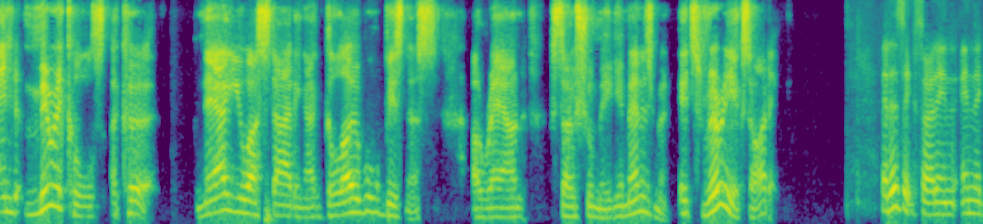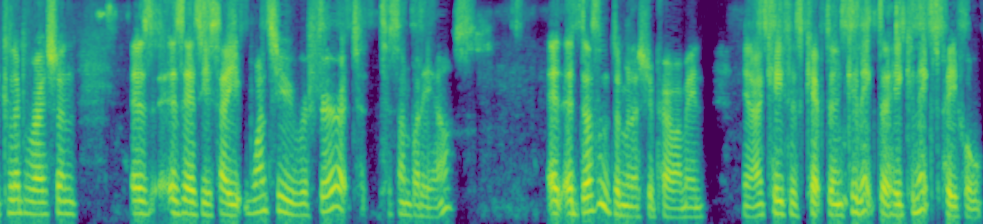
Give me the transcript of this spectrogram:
and miracles occur. Now you are starting a global business around social media management. It's very exciting. It is exciting, and the collaboration is is as you say, once you refer it to somebody else, it, it doesn't diminish your power. I mean, you know, Keith is captain connector; he connects people,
